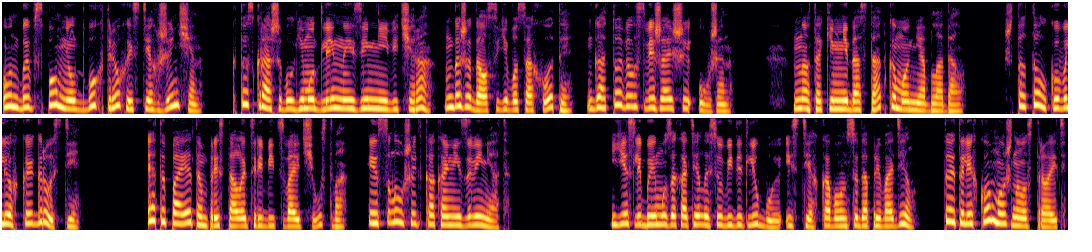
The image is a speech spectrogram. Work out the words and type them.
он бы вспомнил двух-трех из тех женщин, кто скрашивал ему длинные зимние вечера, дожидался его с охоты, готовил свежайший ужин. Но таким недостатком он не обладал. Что толку в легкой грусти? Это поэтам пристало теребить свои чувства и слушать, как они звенят. Если бы ему захотелось увидеть любую из тех, кого он сюда приводил, то это легко можно устроить.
